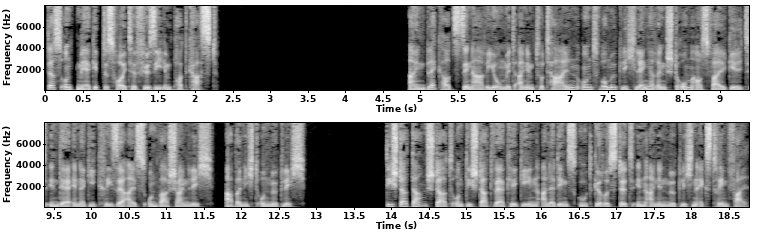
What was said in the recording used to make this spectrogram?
Das und mehr gibt es heute für Sie im Podcast. Ein Blackout-Szenario mit einem totalen und womöglich längeren Stromausfall gilt in der Energiekrise als unwahrscheinlich, aber nicht unmöglich. Die Stadt Darmstadt und die Stadtwerke gehen allerdings gut gerüstet in einen möglichen Extremfall.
